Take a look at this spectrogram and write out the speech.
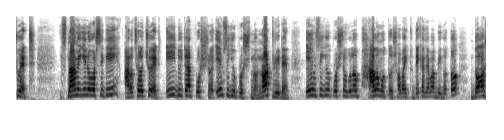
চুয়েট। ইসলামিক ইউনিভার্সিটি আর হলো চুয়েট, এই দুইটার প্রশ্ন, এমসিকিউ প্রশ্ন নট রিটেন এমসিকিউ প্রশ্নগুলো ভালো মতো সবাই একটু দেখে যাবা বিগত দশ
